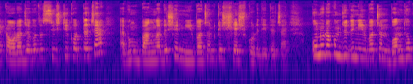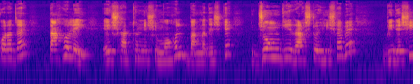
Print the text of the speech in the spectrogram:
একটা অরাজকতা সৃষ্টি করতে চায় এবং বাংলাদেশের নির্বাচনকে শেষ করে দিতে চায়। কোনো রকম যদি নির্বাচন বন্ধ করা যায়, তাহলেই এই স্বার্থন্বেষী মহল বাংলাদেশকে জঙ্গি রাষ্ট্র হিসাবে বিদেশি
